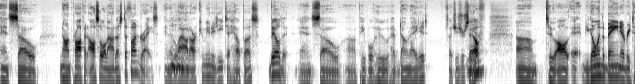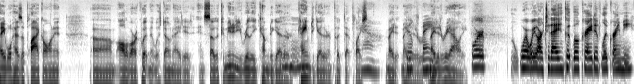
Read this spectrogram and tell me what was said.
and so nonprofit also allowed us to fundraise, and it allowed our community to help us build it. And so uh, people who have donated, such as yourself, um, to all eh, you go in the bean. Every table has a plaque on it. Um, all of our equipment was donated, and so the community really come together, came together, and put that place, Yeah. made it, made Built it, a, made it a reality. Or where we are today in Cookeville Creative, Luke Ramey.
